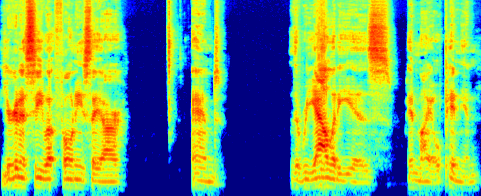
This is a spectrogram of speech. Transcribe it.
You're going to see what phonies they are. And the reality is, in my opinion,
